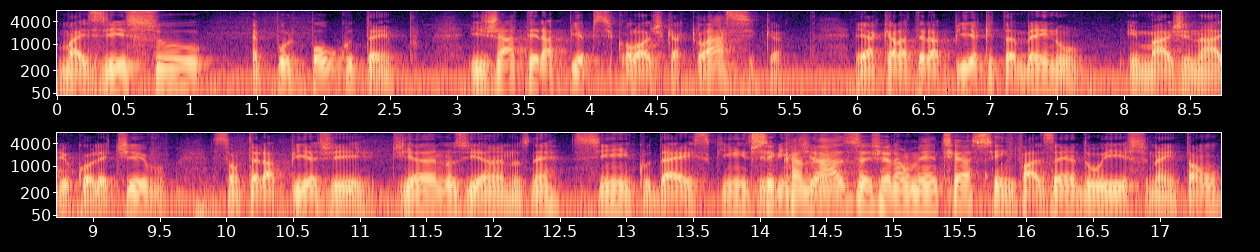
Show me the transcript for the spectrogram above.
mas isso é por pouco tempo. E já a terapia psicológica clássica é aquela terapia que também no imaginário coletivo são terapias de, de anos e anos, né? 5, 10, 15, Psicanálise geralmente é assim. Fazendo isso, né? Então,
